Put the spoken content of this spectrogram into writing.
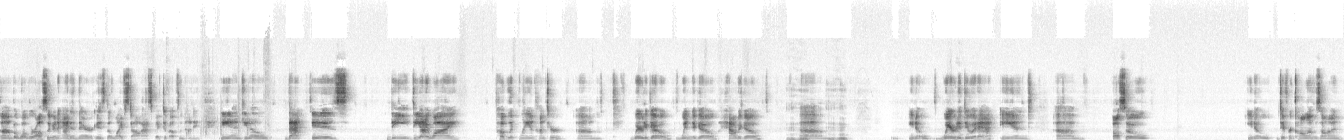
Um, but what we're also going to add in there is the lifestyle aspect of upland hunting. And, you know, that is the DIY public land hunter um, where to go, when to go, how to go. Mm-hmm. Um, mm-hmm you know where to do it at and um, also you know different columns on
